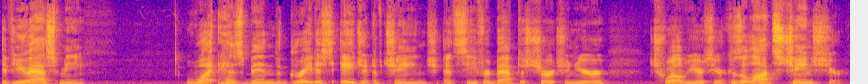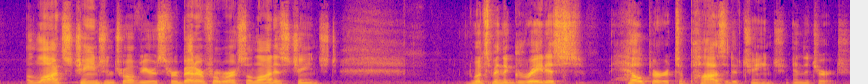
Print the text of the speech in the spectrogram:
If you ask me, what has been the greatest agent of change at Seaford Baptist Church in your 12 years here? Because a lot's changed here. A lot's changed in 12 years, for better or for worse. A lot has changed. What's been the greatest helper to positive change in the church?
